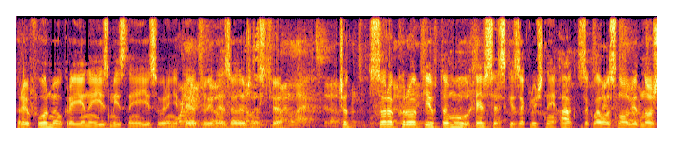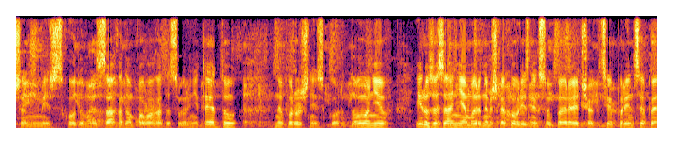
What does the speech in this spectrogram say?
реформи України і зміцнення її суверенітету і незалежності. Чо- 40 років тому Хельсінський заключний акт заклав основу відношень між сходом і заходом, повага до суверенітету, непорушність кордонів і розв'язання мирним шляхом різних суперечок. Ці принципи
